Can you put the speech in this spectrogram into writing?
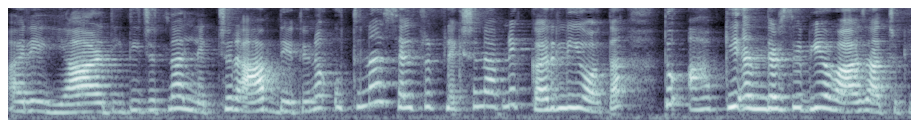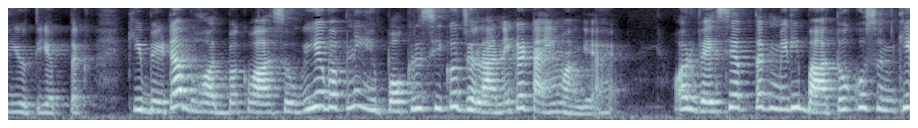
अरे यार, दीदी, जितना लेक्चर आप देते हो ना, उतना सेल्फ रिफ्लेक्शन आपने कर लिया होता तो आपके अंदर से भी आवाज़ आ चुकी होती अब तक कि बेटा, बहुत बकवास हो गई, अब अपनी हिपोक्रेसी को जलाने का टाइम आ गया है। और वैसे अब तक मेरी बातों को सुन के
